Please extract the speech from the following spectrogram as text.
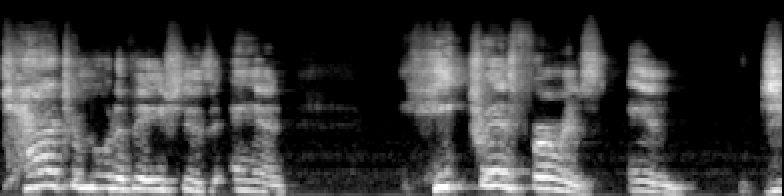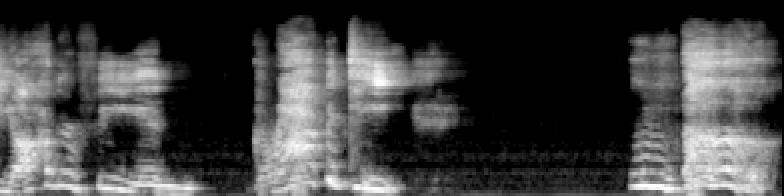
character motivations and heat transference and geography and gravity. Ugh. Ah.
